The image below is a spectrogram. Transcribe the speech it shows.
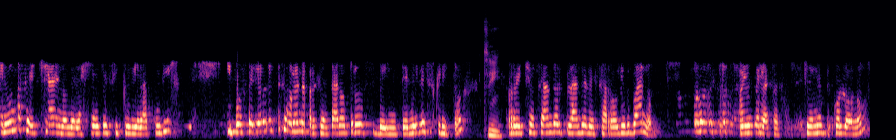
en una fecha en donde la gente sí pudiera acudir. Y posteriormente se vuelven a presentar otros 20 mil escritos rechazando el plan de desarrollo urbano. Todo esto a través de las asociaciones de colonos,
